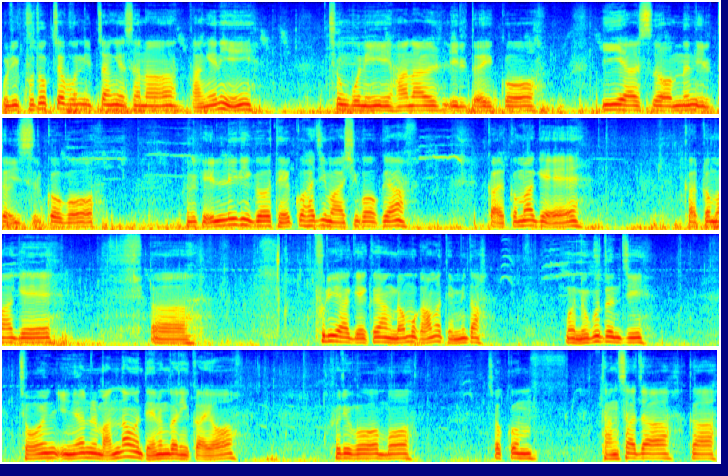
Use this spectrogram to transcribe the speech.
우리 구독자분 입장에서는 당연히 충분히 화날 일도 있고 이해할 수 없는 일도 있을 거고 그렇게 일일이 그 대꾸하지 마시고 그냥 깔끔하게 깔끔하게 어 프리하게 그냥 넘어가면 됩니다. 뭐 누구든지 좋은 인연을 만나면 되는 거니까요. 그리고 뭐 조금 당사자가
